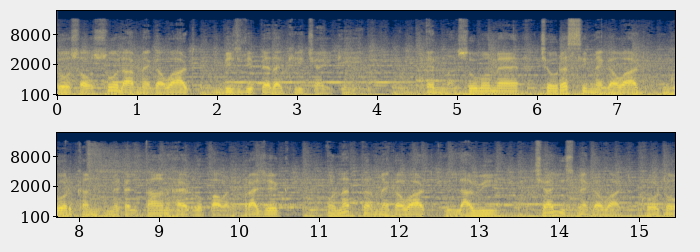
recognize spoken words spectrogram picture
216 मेगावाट बिजली पैदा की जाएगी। इन मंसूबों में चौरासी megawatt Gorkhan Matiltan hydro power project, उनहत्तर megawatt Lawi 40 megawatt Koto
